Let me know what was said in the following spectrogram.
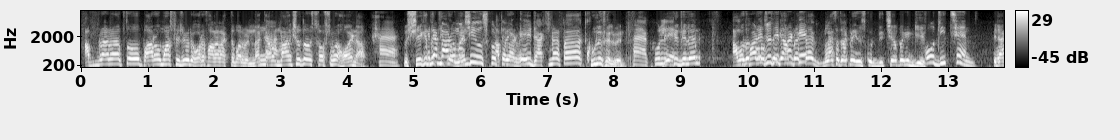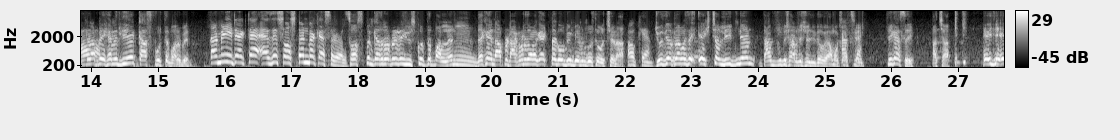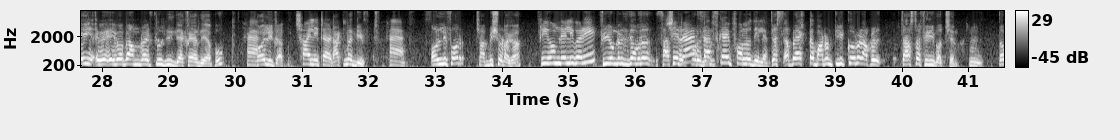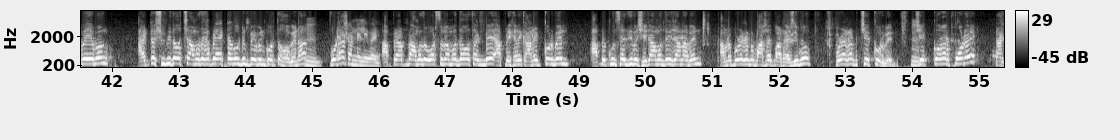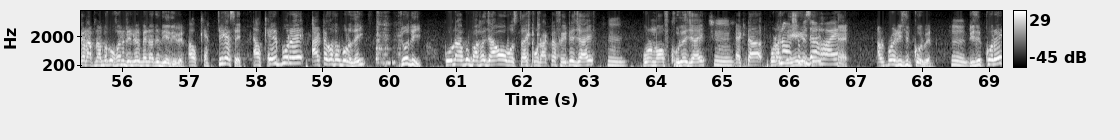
আপনারা তো বারো মাস প্রেশার কুকার ঘরে ফালা রাখতে পারবেন না। কারণ মাংস তো সবসময় হয় না। হ্যাঁ। তো সেক্ষেত্রে কি করবেন? ইউজ করতে পারবেন। এই ঢাকনাটা খুলে ফেলবেন। হ্যাঁ খুলে। রেখে দিলেন। আমাদের ঘরে যদি থাকে- একটা গ্লাসের ঢাকনা ইউজ করে দিচ্ছি আপনাকে গিফট ও দিচ্ছেন? এই আপনি এখানে দিয়ে কাজ করতে পারবেন। তার মানে এটা একটা অ্যাজ এ সসপ্যান বা ক্যাসারোল সসপেন ক্যাথর আপনি এটা ইউজ করতে পারলেন। দেখেন আপনার ঢাকনাটা আমাকে একটা পেমেন্ট করতে হচ্ছে না। যদি আপনি আমার এক্সট্রা লিড নেন দাম কিন্তু সাড়ে দিতে হবে আমাকে আচ্ছা। ঠিক আছে? আচ্ছা। এই যে এই এইভাবে আমরা একটু যদি দেখাই দিই আপু হ্যাঁ। ছয় লিটার। ছয় লিটার। ঢাকনা গিফট হ্যাঁ। অনলি ফর ছাব্বিশশো টাকা। Free home delivery free home যদি আমাদের সেটা সাবস্ক্রাইব ফলো দিলে জাস্ট আপনি একটা বাটন ক্লিক করবেন আপনার চার্জটা ফ্রি পাচ্ছেন। তবে এবং আরেকটা সুবিধা হচ্ছে আমাদের আপনি একটা গোল্ডিং পেমেন্ট করতে হবে না। প্রোডাক্ট on আপনি আপনার আমাদের হোয়াটসঅ্যাপ নাম্বার দেওয়া থাকবে আপনি এখানে কানেক্ট করবেন। আপনি কোন সাইজ দিবেন সেটা আমাদেরকে জানাবেন। আমরা প্রোডাক্ট আপনার বাসায় পাঠিয়ে দিব। প্রোডাক্ট আপনি চেক করবেন। চেক করার পরে টাকাটা আপনি আমাকে ওখানে ডেলিভারি ম্যান হাতে দিয়ে দিবেন। ওকে ঠিক আছে? এরপরে আরেকটা কথা বলে দেই। যদি কোন আপুর বাসা যাওয়া অবস্থায় কোন একটা ফেটে যায় কোনো নফ খুলে যায় একটা প্রোডাক্ট ভেঙে গেছে হ্যাঁ। আপনি রিসিভ করবেন। হুম। রিসিভ করে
